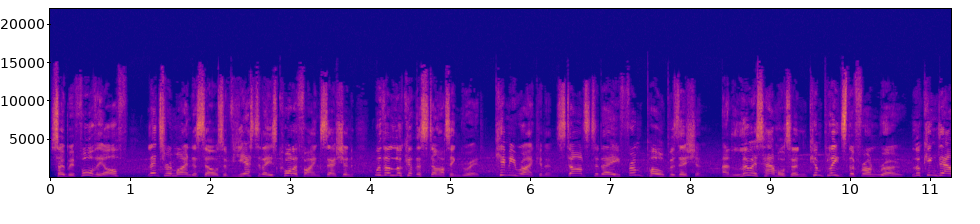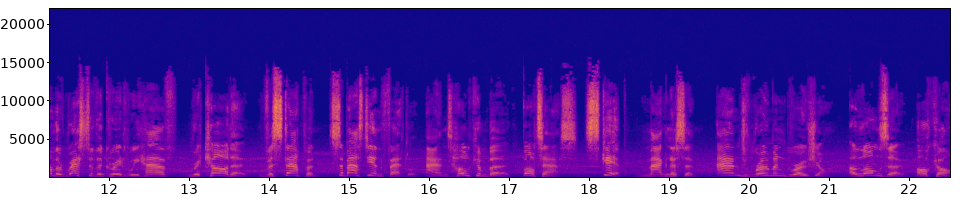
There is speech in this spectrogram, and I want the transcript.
So before the off, let's remind ourselves of yesterday's qualifying session with a look at the starting grid. Kimi Raikkonen starts today from pole position, and Lewis Hamilton completes the front row. Looking down the rest of the grid, we have Ricciardo, Verstappen, Sebastian Vettel, and Hulkenberg, Bottas, Skip, Magnussen, and Romain Grosjean, Alonso, Ocon,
